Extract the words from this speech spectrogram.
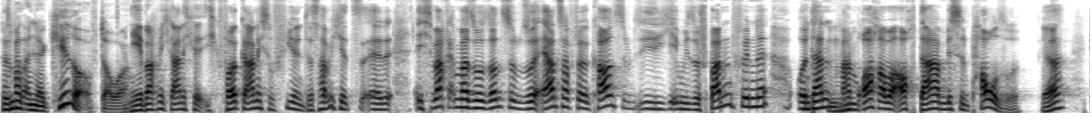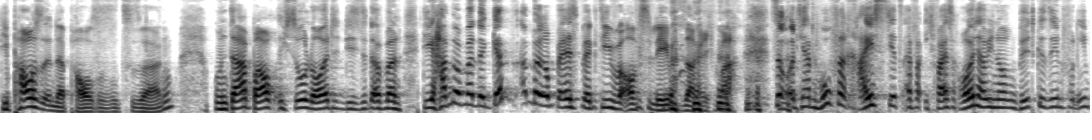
Das macht einen ja kirre auf Dauer. Nee, mach mich gar nicht, ich folge gar nicht so vielen. Das habe ich jetzt, äh, ich mache immer so sonst so, so ernsthafte Accounts, die ich irgendwie so spannend finde. Und dann, man braucht aber auch da ein bisschen Pause. Ja, die Pause in der Pause sozusagen. Und da brauche ich so Leute, die sind aber, die haben doch mal eine ganz andere Perspektive aufs Leben, sag ich mal. so, und Jan Hofer reist jetzt einfach, ich weiß, heute habe ich noch ein Bild gesehen von ihm,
